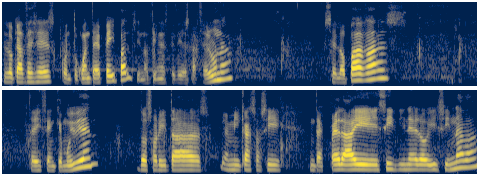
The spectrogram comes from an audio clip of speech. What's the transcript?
lo que haces es con tu cuenta de PayPal, si no tienes, te tienes que hacer una, se lo pagas, te dicen que muy bien, dos horitas, en mi caso así, de espera ahí sin dinero y sin nada,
